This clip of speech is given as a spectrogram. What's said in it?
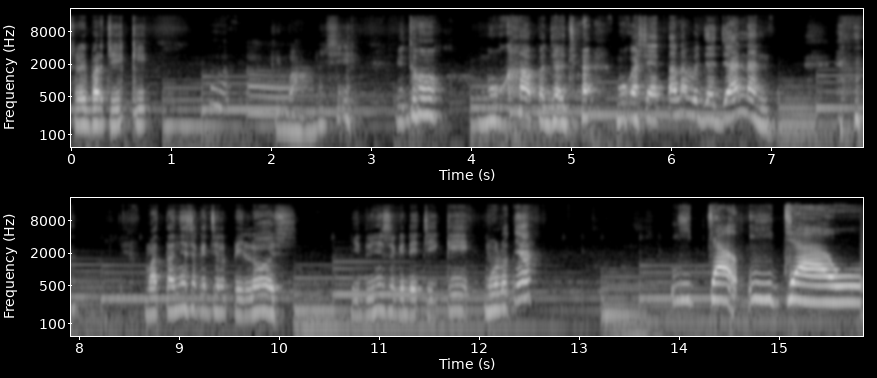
Selebar ciki. Hmm, hmm. Gimana sih? Itu muka apa jajan? Muka setan apa jajanan? Matanya sekecil pilus. Hidungnya segede ciki. Mulutnya? Hijau, hijau.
